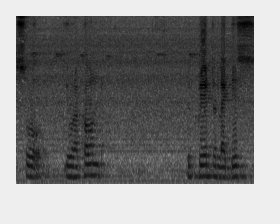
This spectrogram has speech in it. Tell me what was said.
So your account will created like this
